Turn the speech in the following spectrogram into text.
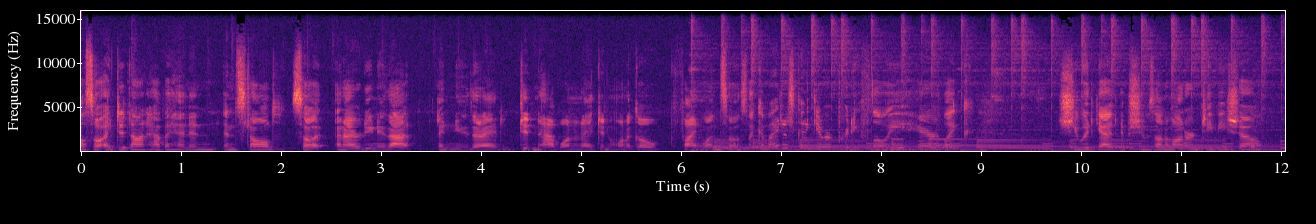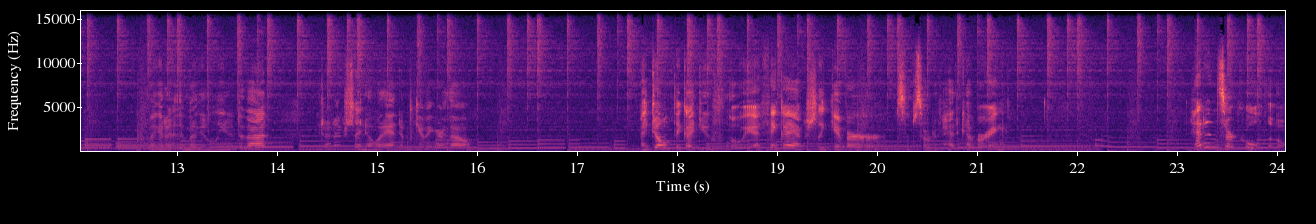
Also, I did not have a hennin installed, so and I already knew that. I knew that I didn't have one and I didn't want to go find one, so I was like, am I just gonna give her pretty flowy hair like she would get if she was on a modern TV show? Am I gonna am I gonna lean into that? I don't actually know what I end up giving her though. I don't think I do flowy. I think I actually give her some sort of head covering. Head-ins are cool though.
